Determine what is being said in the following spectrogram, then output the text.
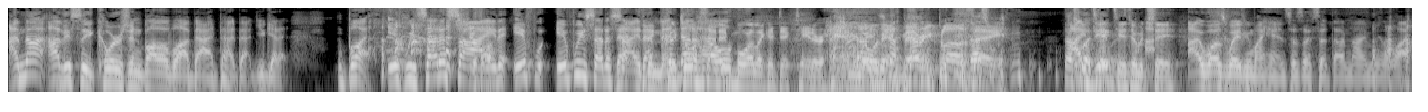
I'm not obviously coercion, blah blah blah, bad, bad, bad. You get it. But if we set aside, if if we set aside That, the that could mental not have health, more like a dictator hand waving. very blasé. That's I what a did- dictator would say. I was waving my hands as I said that. I'm not even going to lie.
